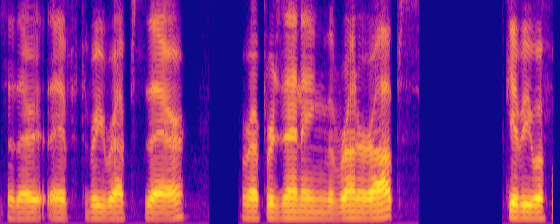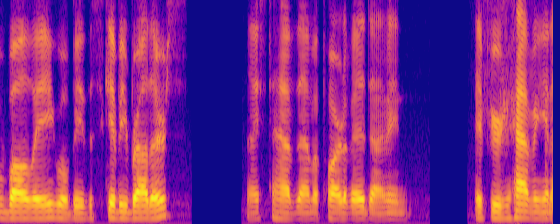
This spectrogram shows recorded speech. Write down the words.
So they they have three reps there. Representing the runner ups, Skibby Wiffle Ball League will be the Skibby Brothers. Nice to have them a part of it. I mean, if you're having an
